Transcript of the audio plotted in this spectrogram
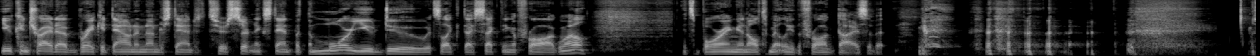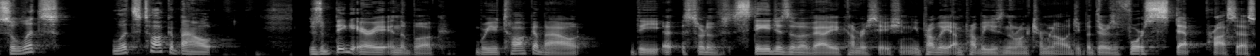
You can try to break it down and understand it to a certain extent, but the more you do, it's like dissecting a frog. Well, it's boring and ultimately the frog dies of it. so let's let's talk about there's a big area in the book where you talk about the uh, sort of stages of a value conversation. You probably I'm probably using the wrong terminology, but there's a four step process,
